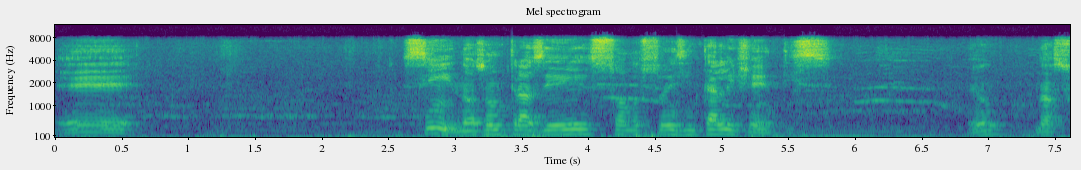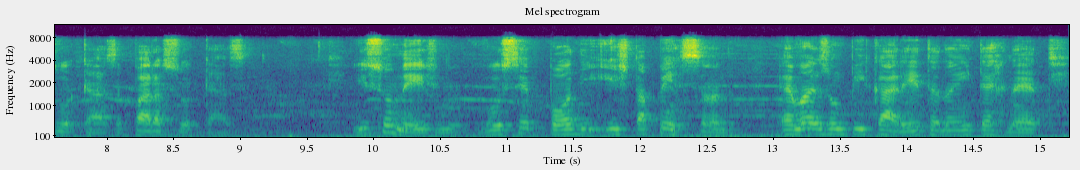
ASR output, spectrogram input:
É, sim, nós vamos trazer soluções inteligentes viu, na sua casa, para a sua casa. Isso mesmo, você pode estar pensando, é mais um picareta na internet.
